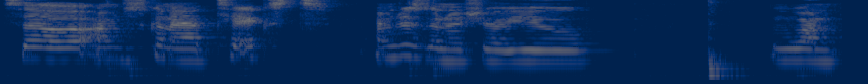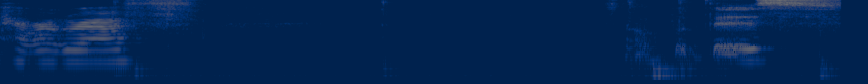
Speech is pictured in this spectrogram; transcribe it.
So I'm just going to add text. I'm just going to show you one paragraph I'll put this.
